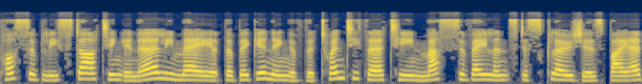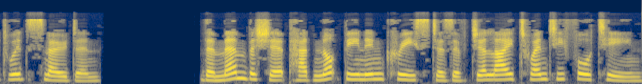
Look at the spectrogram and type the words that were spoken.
possibly starting in early May at the beginning of the 2013 mass surveillance disclosures by Edward Snowden. The membership had not been increased as of July 2014.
